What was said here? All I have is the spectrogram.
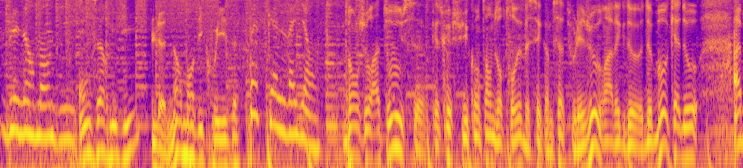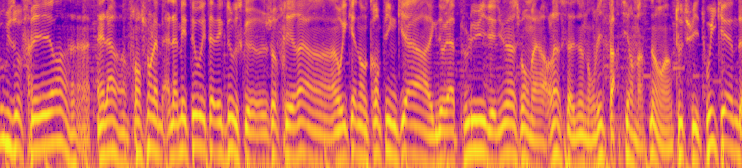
France Bleu Normandie. 11h midi, le Normandie Quiz. Pascal Vaillant. Bonjour à tous. Qu'est-ce que je suis content de vous retrouver? Bah, C'est comme ça tous les jours, hein, avec de, de, beaux cadeaux à vous offrir. Et là, franchement, la, la météo est avec nous, parce que j'offrirai un, un week-end en camping-car avec de la pluie, des nuages. Bon, bah, alors là, ça donne envie de partir maintenant, hein, tout de suite. Week-end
